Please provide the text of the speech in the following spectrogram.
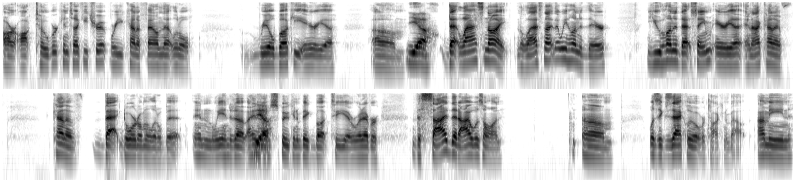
our October Kentucky trip, where you kind of found that little real bucky area. Um, Yeah. that last night, the last night that we hunted there, you hunted that same area, and I kind of, kind of backdoored them a little bit, and we ended up, I ended Yeah. up spooking a big buck to you or whatever. The side that I was on, um, was exactly what we're talking about. I mean,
